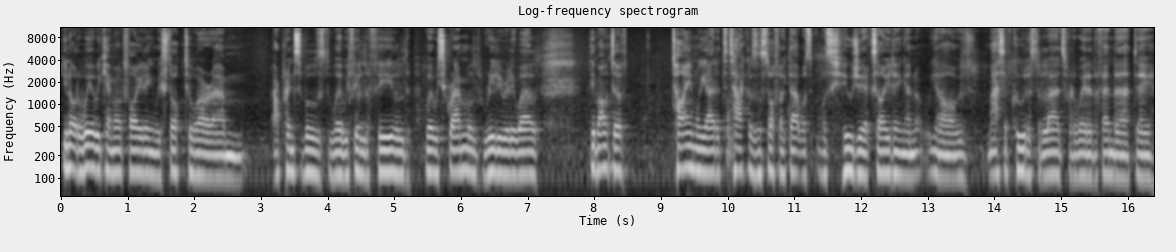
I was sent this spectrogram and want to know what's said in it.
You know, the way we came out fighting, we stuck to our. Um, our principles, the way we filled the field, where we scrambled really, really well. The amount of time we added to tackles and stuff like that was was hugely exciting, and you know, it was massive kudos to the lads for the way they defended that day.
